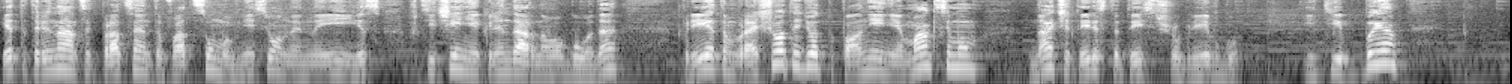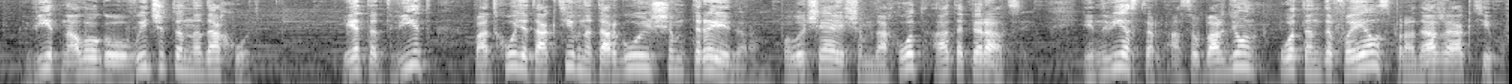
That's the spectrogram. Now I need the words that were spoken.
это 13% от суммы, внесенной на ИИС в течение календарного года. При этом в расчет идет пополнение максимум на 400 тысяч рублей в год. И тип Б – вид налогового вычета на доход. Этот вид подходит активно торгующим трейдерам, получающим доход от операций. Инвестор освобожден от НДФЛ с продажи активов.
